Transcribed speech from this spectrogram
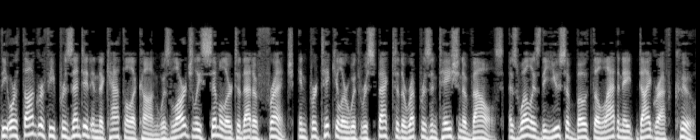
The orthography presented in the Catholicon was largely similar to that of French, in particular with respect to the representation of vowels, as well as the use of both the Latinate digraph q,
